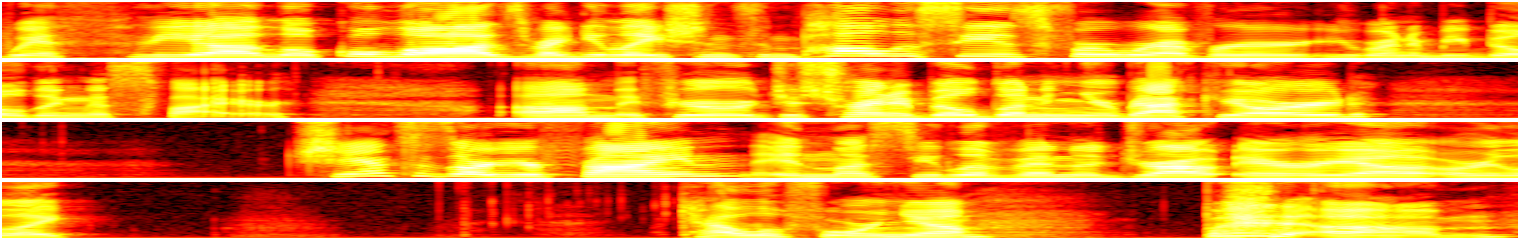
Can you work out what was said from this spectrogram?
with the uh, local laws, regulations, and policies for wherever you're going to be building this fire. Um, if you're just trying to build one in your backyard, chances are you're fine unless you live in a drought area or like California. But um,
